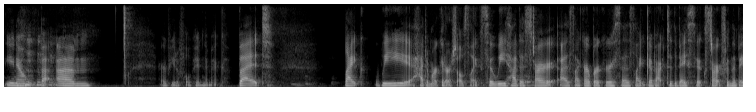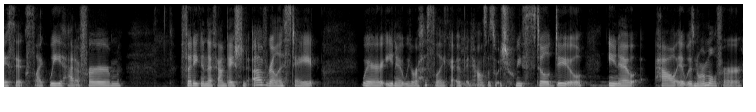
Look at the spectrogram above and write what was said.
you know. but um our beautiful pandemic. But like we had to market ourselves like so we had to start as like our broker says like go back to the basics start from the basics like we had a firm footing in the foundation of real estate where you know we were hustling at open houses which we still do mm-hmm. you know how it was normal for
